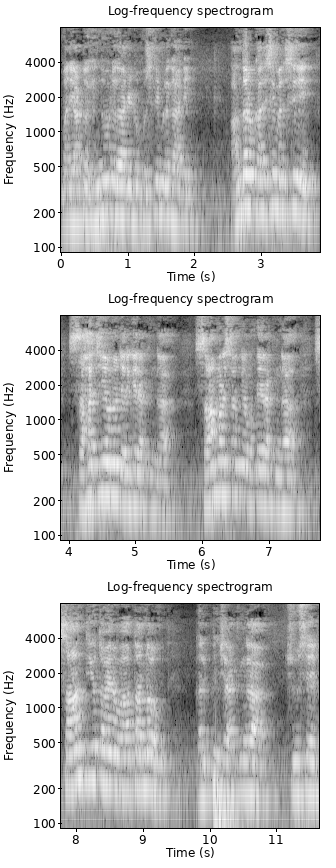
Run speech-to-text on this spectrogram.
మరి అటు హిందువులు కానీ ఇటు ముస్లింలు కానీ అందరూ కలిసిమెలిసి సహజీవనం జరిగే రకంగా సామరస్యంగా ఉండే రకంగా శాంతియుతమైన వాతావరణం కల్పించే రకంగా చూసే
